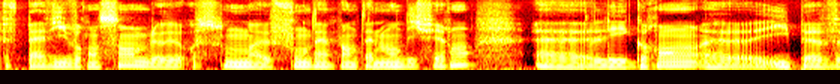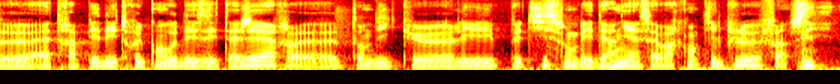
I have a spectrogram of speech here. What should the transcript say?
peuvent pas vivre ensemble, euh, sont euh, fondamentalement différents. Euh, les grands, ils peuvent attraper des trucs en haut des étagères, tandis que les petits sont les derniers à savoir quand il pleut.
